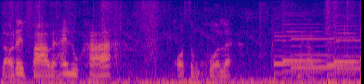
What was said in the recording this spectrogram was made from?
เราได้ปลาไปให้ลูกค้าพอสมควรแล้วนะครับ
